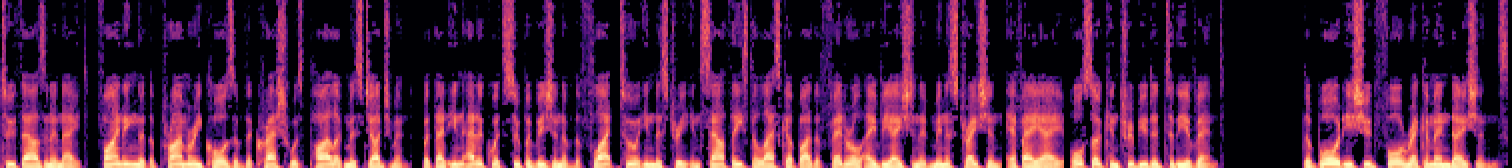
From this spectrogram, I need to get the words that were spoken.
2008, finding that the primary cause of the crash was pilot misjudgment, but that inadequate supervision of the flight tour industry in southeast Alaska by the Federal Aviation Administration (FAA) also contributed to the event. The board issued four recommendations.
